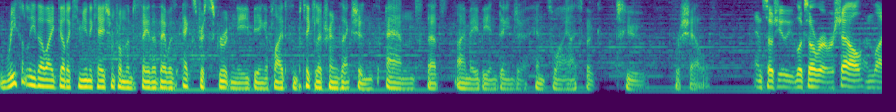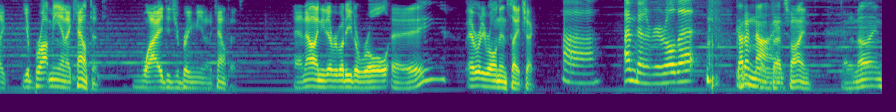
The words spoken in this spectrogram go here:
recently, though, I got a communication from them to say that there was extra scrutiny being applied to some particular transactions and that I may be in danger, hence why I spoke to Rochelle. And so she looks over at Rochelle and like, you brought me an accountant. Why did you bring me an accountant? And now I need everybody to roll a everybody roll an insight check. Uh, I'm gonna reroll that. Got a nine. That's fine. Got a nine.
